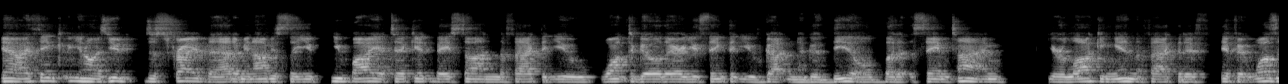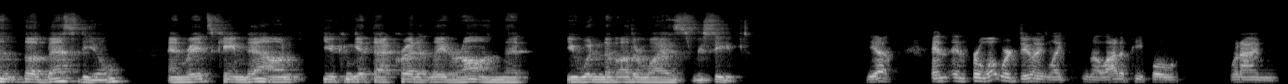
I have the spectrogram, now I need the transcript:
Yeah, I think you know as you described that. I mean, obviously you you buy a ticket based on the fact that you want to go there. You think that you've gotten a good deal, but at the same time, you're locking in the fact that if if it wasn't the best deal and rates came down, you can get that credit later on that you wouldn't have otherwise received. Yeah, and and for what we're doing, like you know, a lot of people when I'm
